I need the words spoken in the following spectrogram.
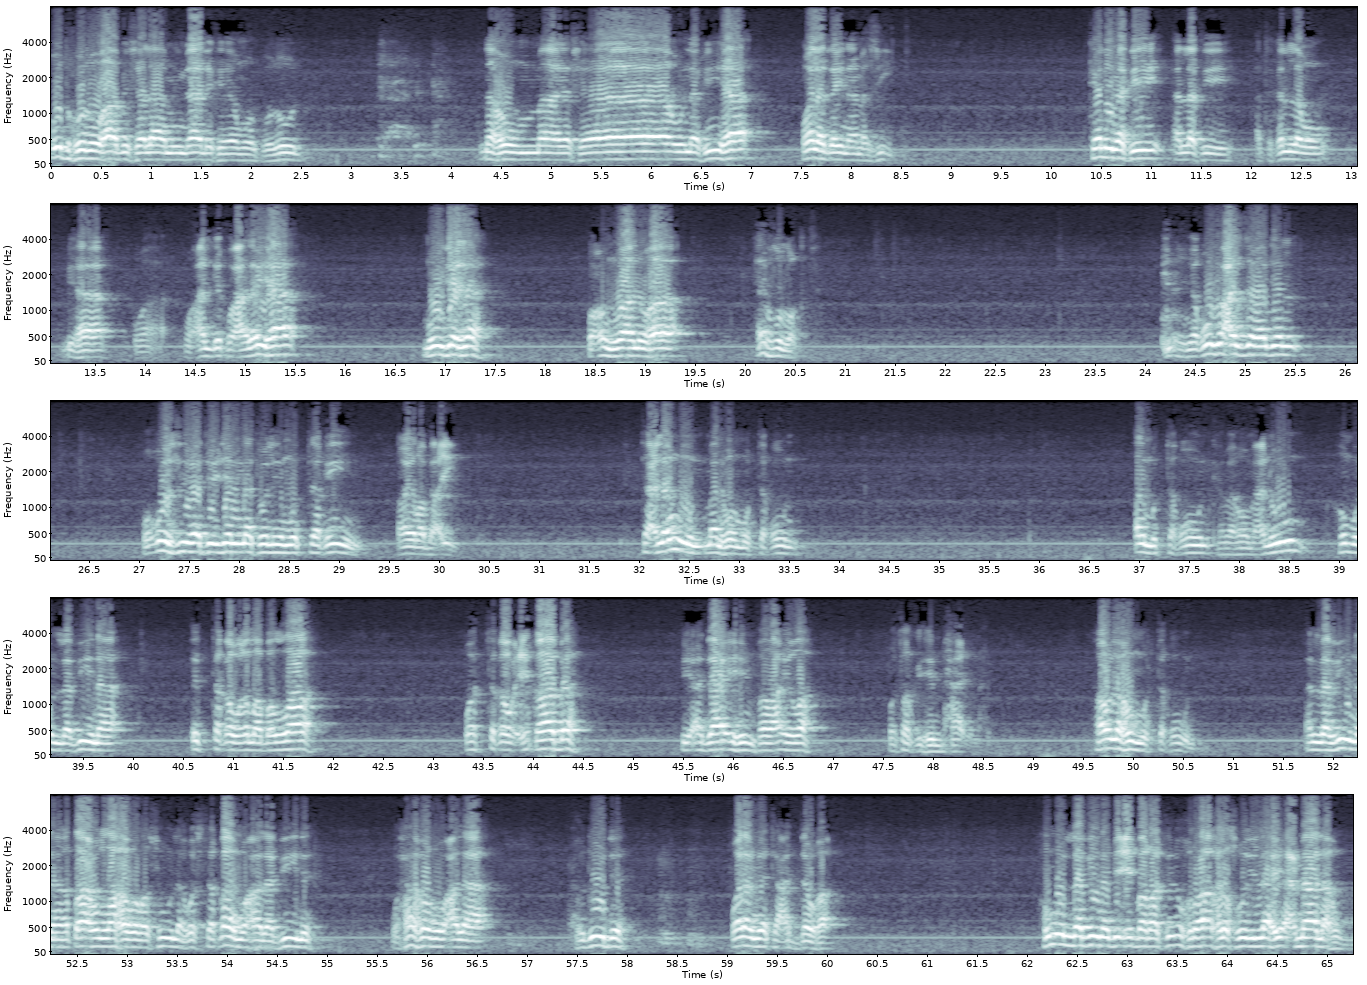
ادخلوها بسلام ذلك يوم الخلود. لهم ما يشاءون فيها. ولدينا مزيد. كلمتي التي أتكلم بها وأعلق عليها موجزة وعنوانها حفظ الوقت. يقول عز وجل وأزلفت الجنة للمتقين غير بعيد. تعلمون من هم المتقون؟ المتقون كما هو معلوم هم الذين اتقوا غضب الله واتقوا عقابه في أدائهم فرائضه وتركهم محارمه هؤلاء هم المتقون الذين أطاعوا الله ورسوله واستقاموا على دينه وحافظوا على حدوده ولم يتعدوها. هم الذين بعبارة أخرى أخلصوا لله أعمالهم.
